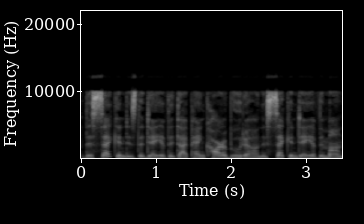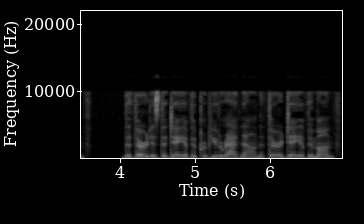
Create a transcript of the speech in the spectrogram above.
The second is the day of the Dipankara Buddha on the second day of the month. The third is the day of the Prabhutaratna on the third day of the month.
